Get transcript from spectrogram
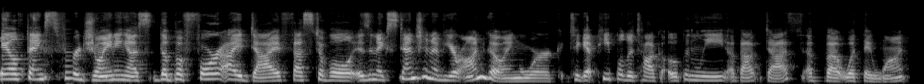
Gail, thanks for joining us. The Before I Die Festival is an extension of your ongoing work to get people to talk openly about death, about what they want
